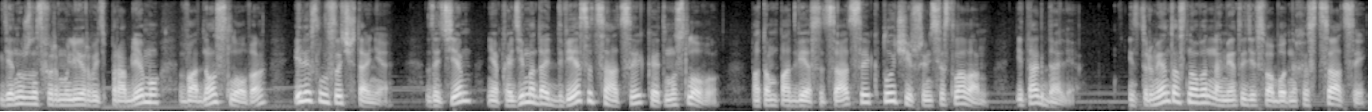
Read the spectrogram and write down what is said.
где нужно сформулировать проблему в одно слово или словосочетание. Затем необходимо дать две ассоциации к этому слову, потом по две ассоциации к получившимся словам и так далее. Инструмент основан на методе свободных ассоциаций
